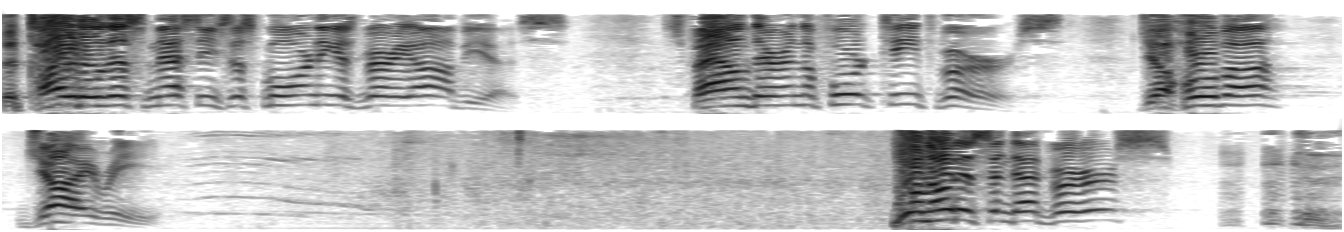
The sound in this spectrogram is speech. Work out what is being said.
The title of this message this morning is very obvious. It's found there in the 14th verse. Jehovah Jireh. You'll notice in that verse,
